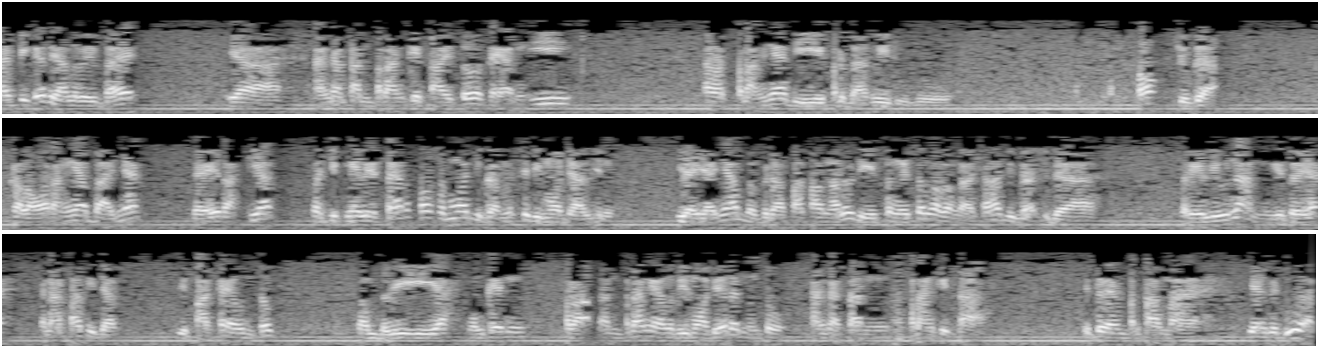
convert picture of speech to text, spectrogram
Saya pikir yang lebih baik ya angkatan perang kita itu TNI alat perangnya diperbarui dulu. Oh juga. Kalau orangnya banyak dari rakyat wajib militer toh semua juga mesti dimodalin. Biayanya beberapa tahun lalu dihitung itu kalau nggak salah juga sudah triliunan gitu ya. Kenapa tidak dipakai untuk membeli ya mungkin peralatan perang yang lebih modern untuk angkatan perang kita? Itu yang pertama. Yang kedua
